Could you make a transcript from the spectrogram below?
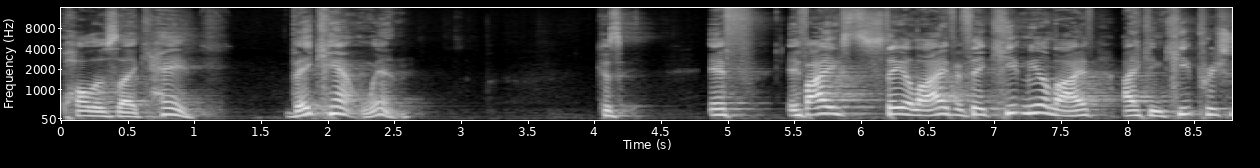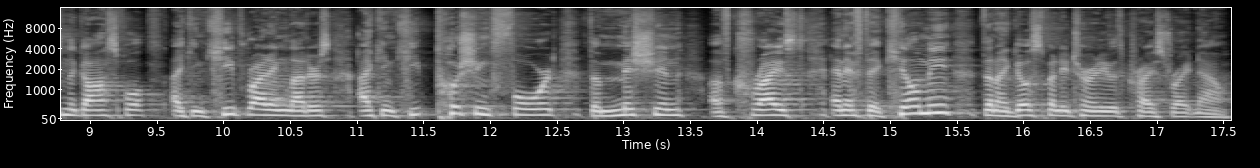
Paul is like, hey, they can't win. Because if if I stay alive, if they keep me alive, I can keep preaching the gospel. I can keep writing letters. I can keep pushing forward the mission of Christ. And if they kill me, then I go spend eternity with Christ right now.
